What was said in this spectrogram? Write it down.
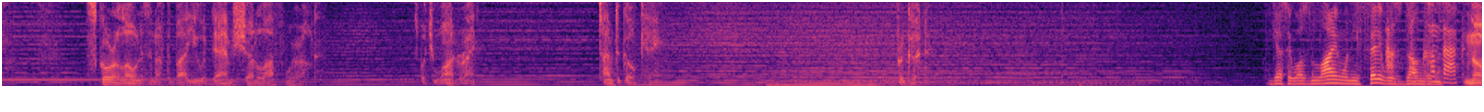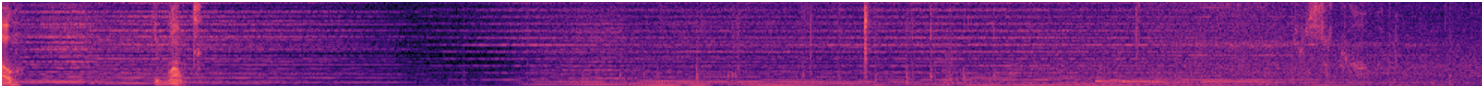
Score alone is enough to buy you a damn shuttle-off world. It's what you want, right? Time to go, Kay. For good. Guess he wasn't lying when he said he was I'll, done. I'll come us. back. No, you won't.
